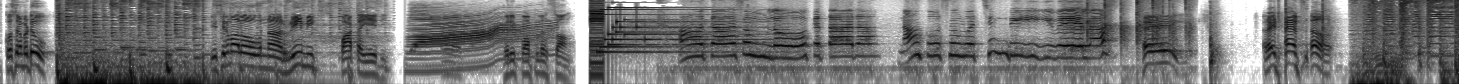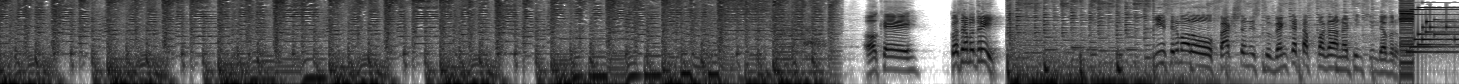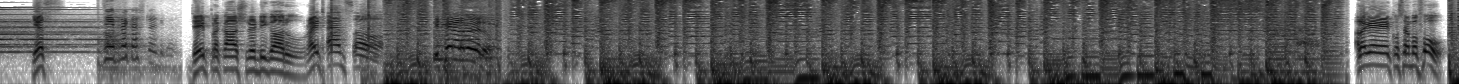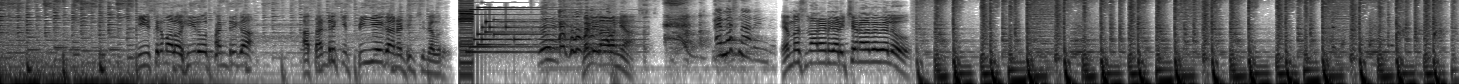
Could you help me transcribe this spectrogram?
question number two. ఈ సినిమాలో ఉన్న రీమిక్స్ పాట ఏది? వెరీ పాపులర్ సాంగ్ ఆకాశంలో ఒక తార నా కోసం వచ్చింది వేళ. Right answer okay question number three ఈ సినిమాలో ఫ్యాక్షనిస్ట్ వెంకటప్పగా నటించింది ఎవరు ఎస్ జయప్రకాష్ రెడ్డి గారు. జయప్రకాష్ రెడ్డి గారు. రైట్ ఆన్సర్ ఇచ్చే నలభై వేలు. అలాగే క్వశ్చన్ నెంబర్ ఫోర్ ఈ సినిమాలో హీరో తండ్రిగా ఆ తండ్రికి పిఏగా నటించింది ఎవరు మళ్ళీ లావణ్య. ఎంఎస్ నారాయణ గారు. ఎంఎస్ నారాయణ గారు ఇచ్చే నలభై వేలు.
